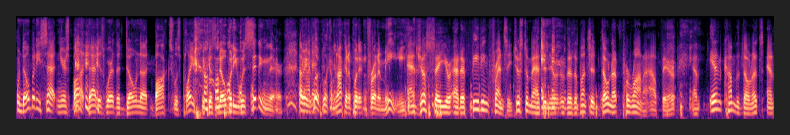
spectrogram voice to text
Well, nobody sat in your spot. That is where the donut box was placed because nobody was sitting there. I mean, it. look, look, I'm not going to put it in front of me. and just say you're at a feeding frenzy. Just imagine you there's a bunch of donut piranha out there, and in come the donuts, and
